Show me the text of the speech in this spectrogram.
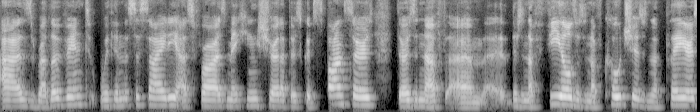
as relevant within the society as far as making sure that there's good sponsors there's enough um, there's enough fields there's enough coaches enough players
